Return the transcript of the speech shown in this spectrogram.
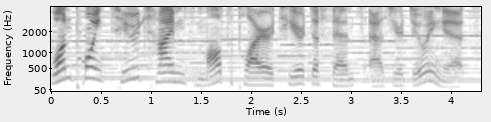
1.2 times multiplier to your defense as you're doing it.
